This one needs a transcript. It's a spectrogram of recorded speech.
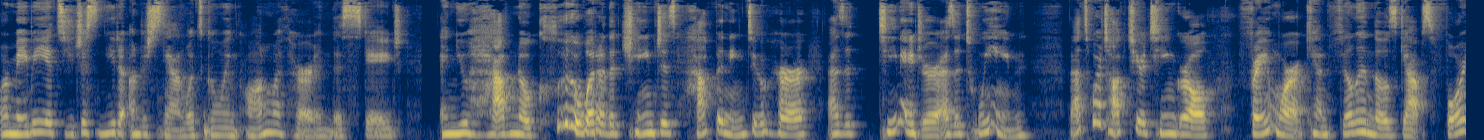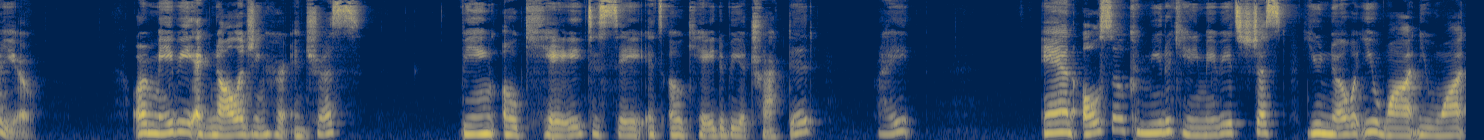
or maybe it's you just need to understand what's going on with her in this stage and you have no clue what are the changes happening to her as a teenager as a tween that's where talk to your teen girl framework can fill in those gaps for you or maybe acknowledging her interests, being okay to say it's okay to be attracted, right? And also communicating. Maybe it's just you know what you want, you want,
